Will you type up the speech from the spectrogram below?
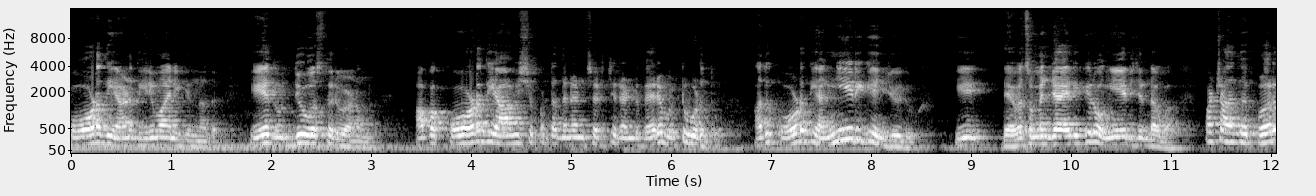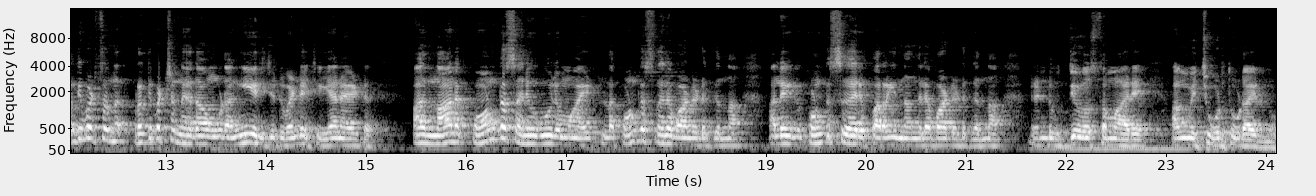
കോടതിയാണ് തീരുമാനിക്കുന്നത്. ഏത് ഉദ്യോഗസ്ഥർ വേണമെന്ന് അപ്പോൾ കോടതി ആവശ്യപ്പെട്ടതിനനുസരിച്ച് രണ്ടുപേരെ വിട്ടുകൊടുത്തു. അത് കോടതി അംഗീകരിക്കുകയും ചെയ്തു. ഈ ദേവസ്വം പഞ്ചായത്തിലും അംഗീകരിച്ചിട്ടുണ്ടാവുക. പക്ഷെ അത് പ്രതിപക്ഷ പ്രതിപക്ഷ നേതാവും കൂടെ അംഗീകരിച്ചിട്ട് വേണ്ടേ ചെയ്യാനായിട്ട്? അത് നാല് കോൺഗ്രസ് അനുകൂലമായിട്ടുള്ള കോൺഗ്രസ് നിലപാടെടുക്കുന്ന അല്ലെങ്കിൽ കോൺഗ്രസ്സുകാർ പറയുന്ന നിലപാടെടുക്കുന്ന രണ്ട് ഉദ്യോഗസ്ഥന്മാരെ അങ്ങ് വെച്ചു കൊടുത്തുകൂടായിരുന്നു.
